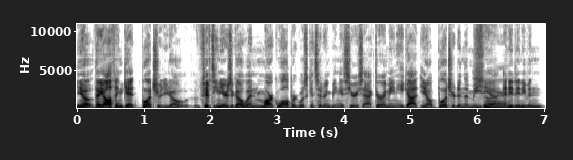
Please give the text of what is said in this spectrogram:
you know they often get butchered. You know, 15 years ago when Mark Wahlberg was considering being a serious actor, I mean he got you know butchered in the media, Sure. and he didn't even.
